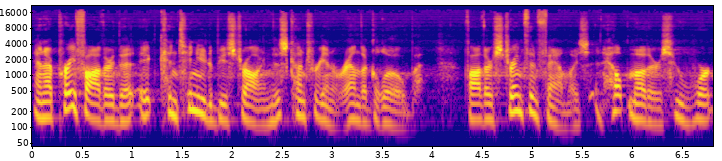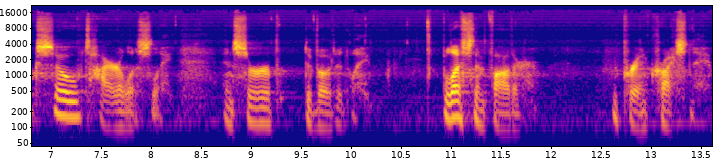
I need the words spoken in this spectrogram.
And I pray, Father, that it continue to be strong in this country and around the globe. Father, strengthen families and help mothers who work so tirelessly and serve devotedly. Bless them, Father. We pray in Christ's name.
